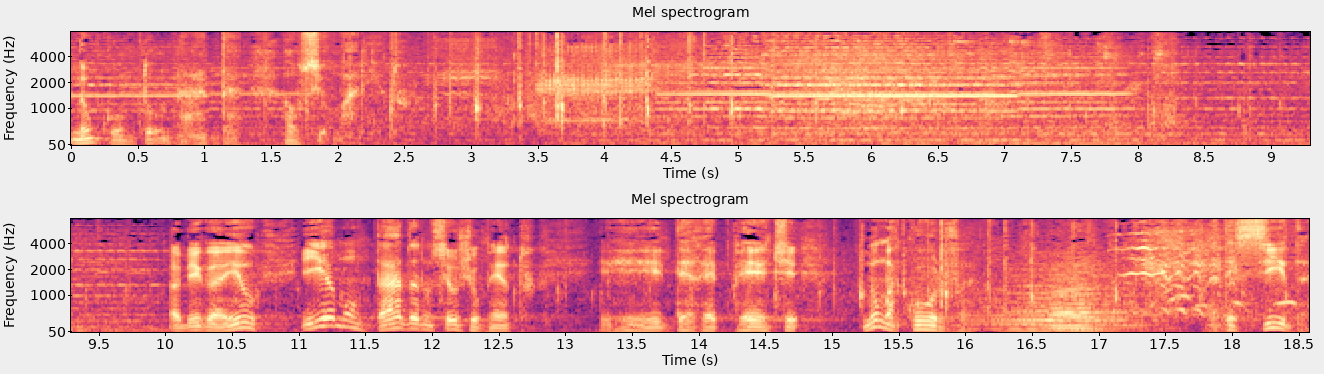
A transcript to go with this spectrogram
não contou nada ao seu marido. Abigail ia montada no seu jumento e, de repente, numa curva, na descida,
